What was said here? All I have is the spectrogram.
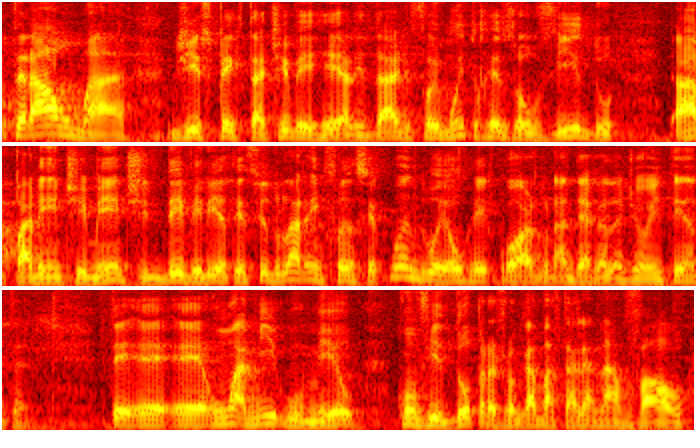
trauma de expectativa e realidade foi muito resolvido aparentemente deveria ter sido lá na infância. Quando eu recordo na década de 80, te- é, é, um amigo meu convidou para jogar Batalha Naval.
